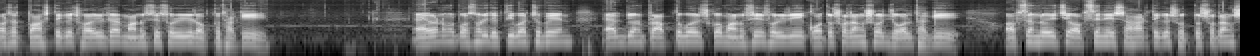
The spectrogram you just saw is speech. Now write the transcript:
অর্থাৎ পাঁচ থেকে ছয় লিটার মানুষের শরীরে রক্ত থাকে। এগারো নম্বর প্রশ্নটি দেখতেই পাচ্ছ পেন একজন প্রাপ্তবয়স্ক মানুষের শরীরে কত শতাংশ জল থাকে? অপশান রয়েছে অপশান এ ষাট থেকে সত্তর শতাংশ,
